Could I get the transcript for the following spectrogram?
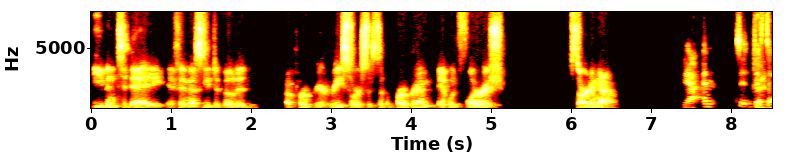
even today, if MSU devoted appropriate resources to the program, it would flourish starting now. Yeah, and to, just to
